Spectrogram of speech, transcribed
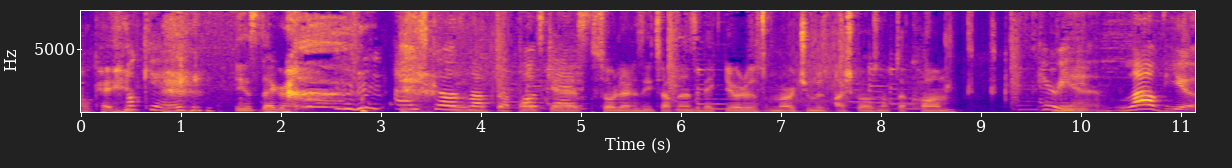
okay. Okay. Instagram Aşkoz.podcast. Um, podcast. Sorularınızı, itiraflarınızı bekliyoruz. Merch'ümüz aşkoz.com. Period. Love you.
